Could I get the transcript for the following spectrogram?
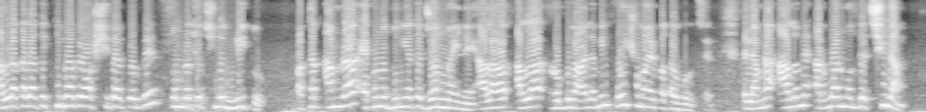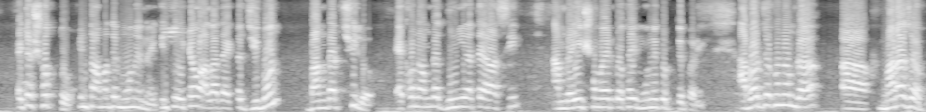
আল্লাহ তালাকে কীভাবে অস্বীকার করবে? তোমরা তো ছিলে মৃত। অর্থাৎ আমরা এখনও দুনিয়াতে জন্মাই নাই। আল্লাহ আল্লাহ রব্বুল আলামিন ওই সময়ের কথা বলছেন। তাহলে আমরা আলমে আরওয়ার মধ্যে ছিলাম। এটা সত্য, কিন্তু আমাদের মনে নাই। কিন্তু এটাও আলাদা একটা জীবন বান্দার ছিল। এখন আমরা দুনিয়াতে আসি আমরা এই সময়ের কথাই মনে করতে পারি। আবার যখন আমরা মারা যাব,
